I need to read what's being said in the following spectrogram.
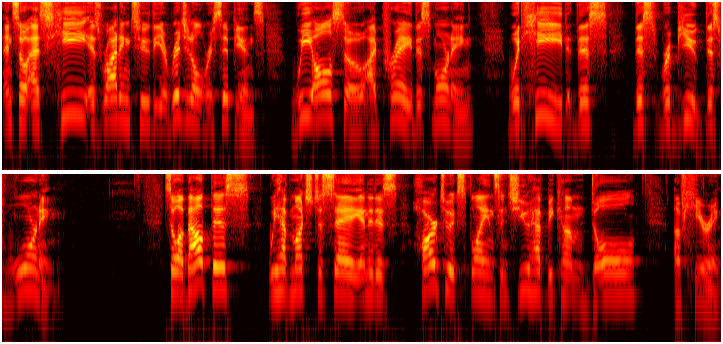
And so, as he is writing to the original recipients, we also, I pray this morning, would heed this, this rebuke, this warning. So, about this, we have much to say, and it is hard to explain since you have become dull of hearing.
